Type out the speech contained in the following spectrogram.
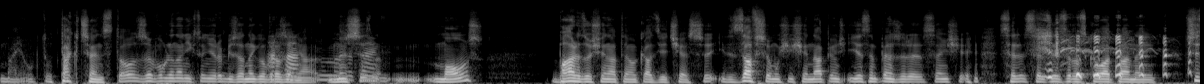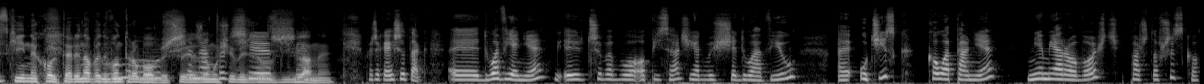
mają to tak często, że w ogóle na nich to nie robi żadnego Aha, wrażenia. może Mężczyzna, tak. mąż bardzo się na tę okazję cieszy i zawsze musi się napiąć i jestem pewien, że sensie, ser, serce jest rozkołatane i wszystkie inne holtery, nawet wątrobowy, Mąż się czuję, że musi być cieszy. rozgiglany. Poczekaj, jeszcze tak. E, dławienie e, trzeba było opisać, jakbyś się dławił. E, ucisk, kołatanie, niemiarowość, patrz to wszystko.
